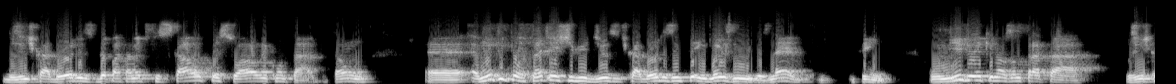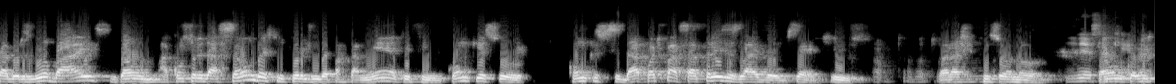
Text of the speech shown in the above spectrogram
dos indicadores do departamento fiscal, pessoal e contábil. Então, é, é muito importante a gente dividir os indicadores em, em dois níveis, né? Enfim, um nível em que nós vamos tratar os indicadores globais, então a consolidação da estrutura de um departamento, enfim, como que isso, como que isso se dá? Pode passar três slides aí, Vicente, isso. Tá, tá Agora acho que funcionou. Então, aqui, quando, né? a gente,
